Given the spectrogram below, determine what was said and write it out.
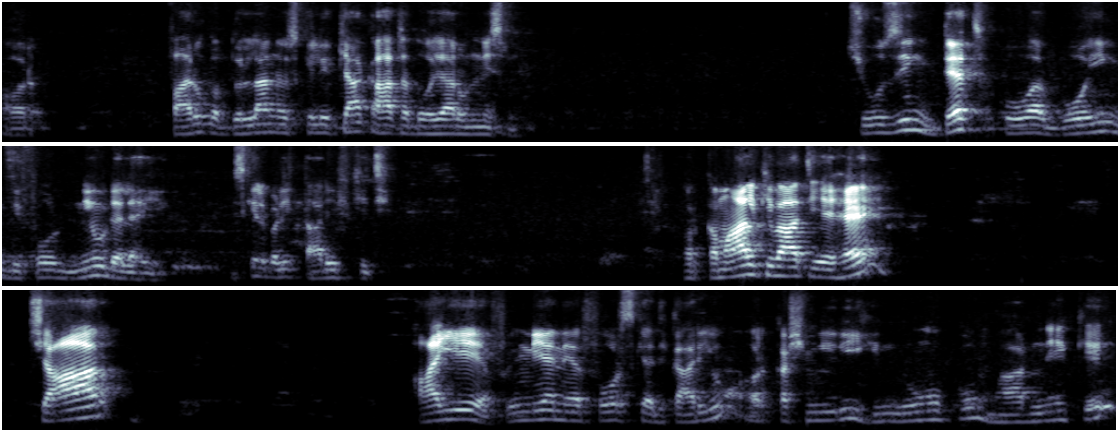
और फारूक अब्दुल्ला ने उसके लिए क्या कहा था 2019 में? Choosing death over going before new Delhi इसके लिए बड़ी तारीफ़ की थी। और कमाल की बात यह है, चार आईएएफ इंडियन एयरफोर्स के अधिकारियों और कश्मीरी हिंदुओं को मारने के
